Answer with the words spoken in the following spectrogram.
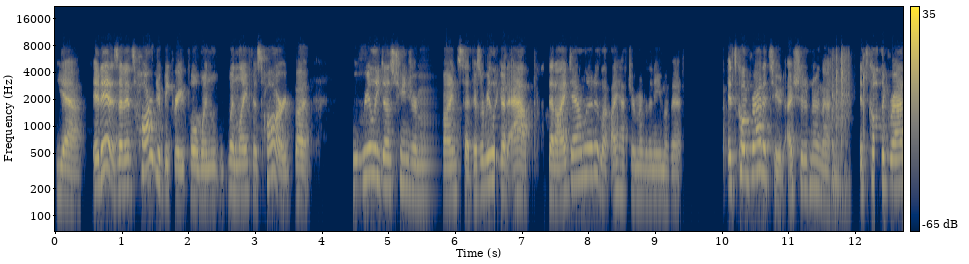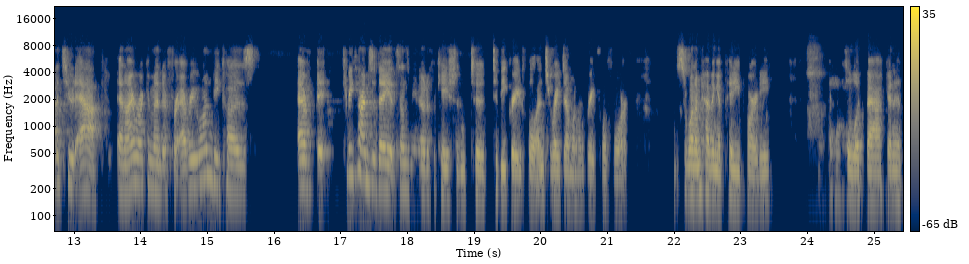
Yeah, it is, and it's hard to be grateful when when life is hard, but it really does change your mindset. There's a really good app that I downloaded. I have to remember the name of it. It's called Gratitude. I should have known that. It's called the Gratitude app, and I recommend it for everyone because every, it, three times a day it sends me a notification to to be grateful and to write down what I'm grateful for. So when I'm having a pity party, I have to look back, and it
